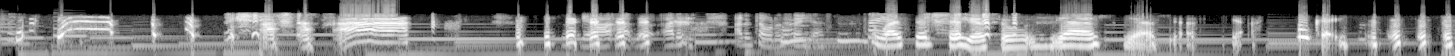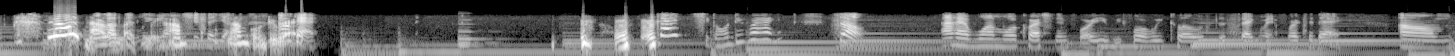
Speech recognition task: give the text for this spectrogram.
yeah, I, I, I, just, I just told her say yes. Well, oh, I said say yes. So yes, yes, yes, yes. Okay. no, it's not reluctantly. I'm, she said yes. I'm going to do right. Okay. okay, she's going to do right. So, I have one more question for you before we close the segment for today. Um,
